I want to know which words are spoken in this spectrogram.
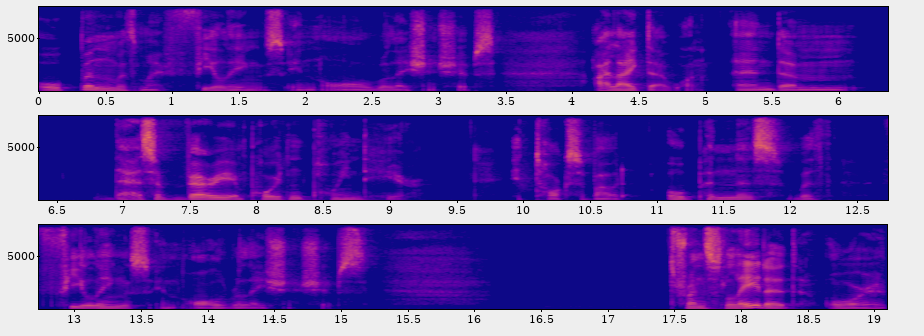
open with my feelings in all relationships. I like that one. And um, there's a very important point here. It talks about openness with feelings in all relationships translated, or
